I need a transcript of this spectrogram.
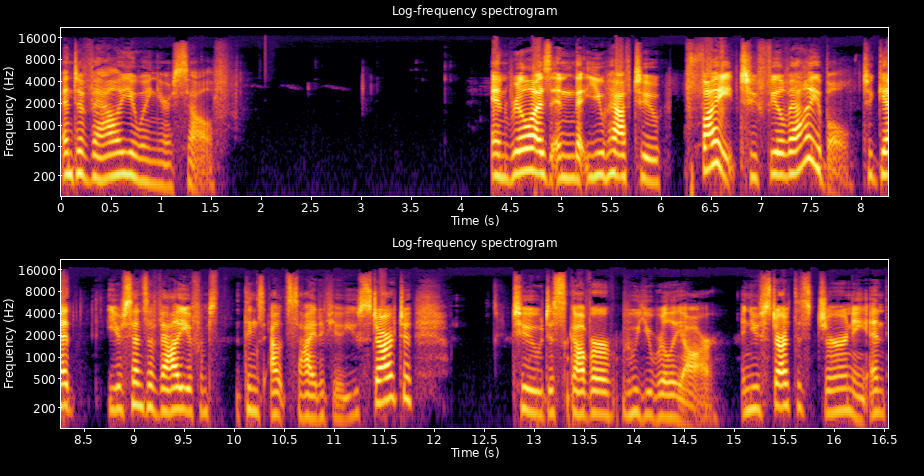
and devaluing yourself. And realize realizing that you have to fight to feel valuable, to get your sense of value from things outside of you. You start to to discover who you really are. And you start this journey. And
